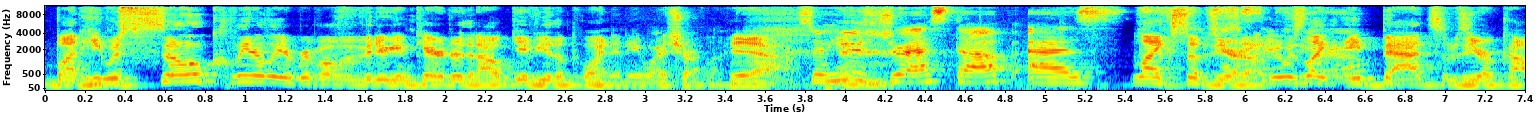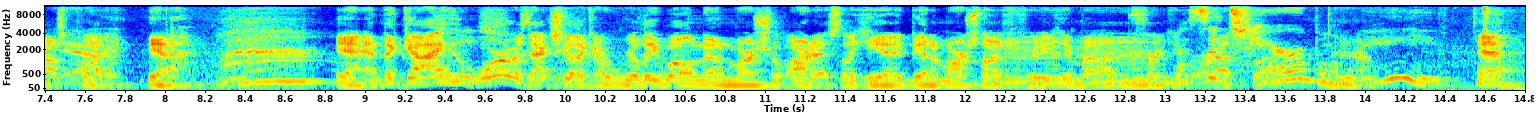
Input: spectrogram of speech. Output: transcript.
But he was so clearly a ripoff of a video game character that I'll give you the point anyway, Charlotte. Yeah. So he was dressed up as. Like Sub Zero. It was like a Sub-Zero? bad Sub Zero cosplay. Yeah. Wow. yeah. And the guy who wore it was actually like a really well known martial artist. Like he had been a martial artist before he became a, freaking he became That's a a terrible yeah. name. Yeah.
